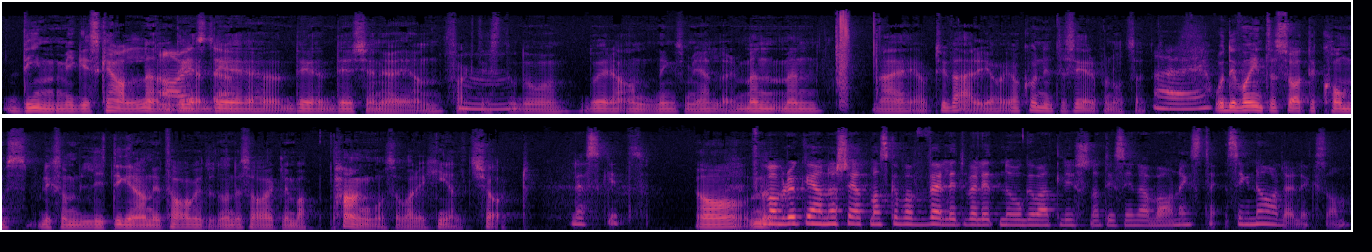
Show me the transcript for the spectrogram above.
dimmig i skallen. Ja, det, det. det. Mm. Det, känner jag igen faktiskt. Och då, då är det andning som gäller. Men, men Nej, jag, tyvärr. Jag, jag kunde inte se det på något sätt. Nej. Och det var inte så att det kom liksom lite grann i taget. Utan det sa verkligen bara pang och så var det helt kört. Läskigt. Ja, men, man brukar annars säga att man ska vara väldigt, väldigt noga med att lyssna till sina varningssignaler liksom.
